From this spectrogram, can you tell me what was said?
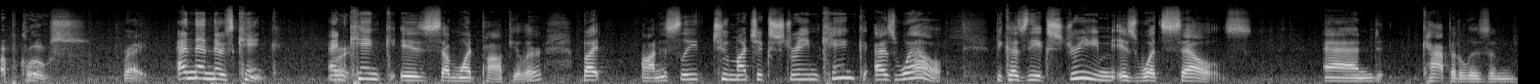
Up close. Right. And then there's kink. And Right. kink is somewhat popular, but honestly, too much extreme kink as well. Because the extreme is what sells. And capitalism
